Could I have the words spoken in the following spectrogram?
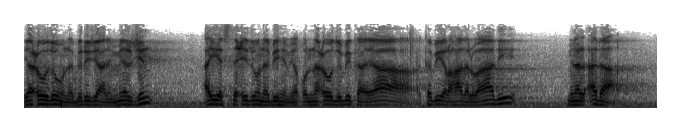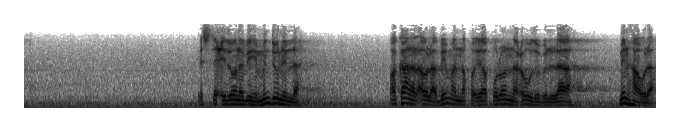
يعوذون برجال من الجن أي يستعيذون بهم. يقول نعوذ بك يا كبير هذا الوادي من الأذى. يستعيذون بهم من دون الله. وكان الأولى بهم أن يقولون نعوذ بالله من هؤلاء.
